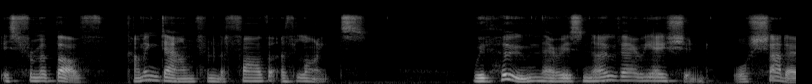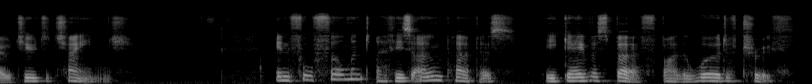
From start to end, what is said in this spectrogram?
is from above, coming down from the Father of lights, with whom there is no variation or shadow due to change. In fulfillment of his own purpose, he gave us birth by the word of truth,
